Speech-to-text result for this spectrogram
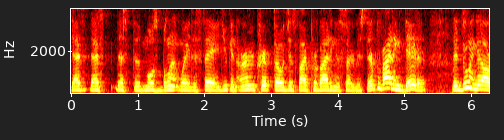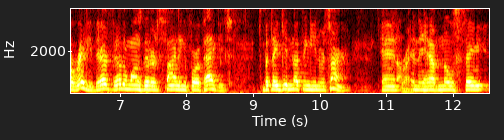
That's that's that's the most blunt way to say it. You can earn crypto just by providing a service. They're providing data they're doing it already. They're they're the ones that are signing for a package, but they get nothing in return. And, right. and they have no say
